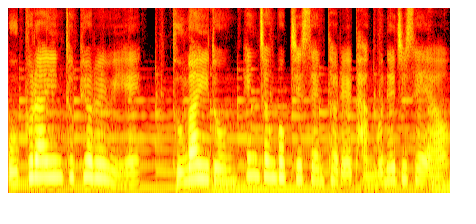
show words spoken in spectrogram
오프라인 투표를 위해 도마이동 행정복지센터를 방문해 주세요.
